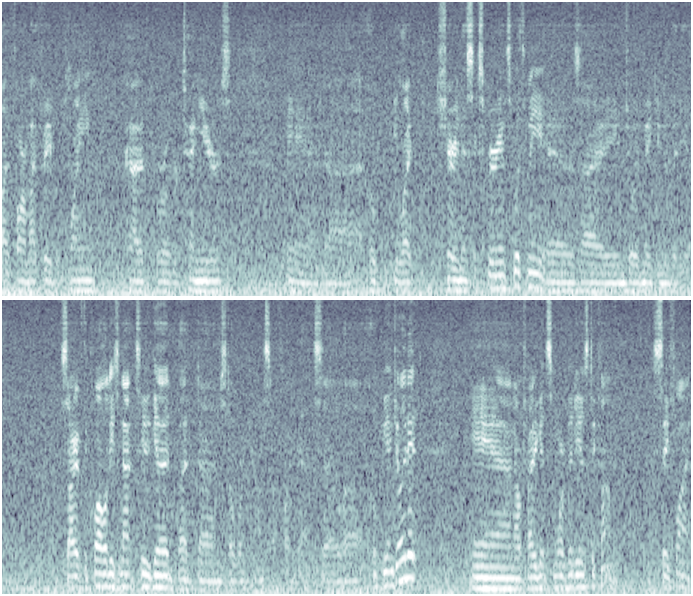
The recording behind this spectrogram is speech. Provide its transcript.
by far my favorite plane. I've had it for over 10 years, and uh, I hope you like sharing this experience with me as I enjoyed making the video. Sorry if the quality's not too good, but uh, I'm still working on stuff like that. So uh, hope you enjoyed it, and I'll try to get some more videos to come. Safe flying.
